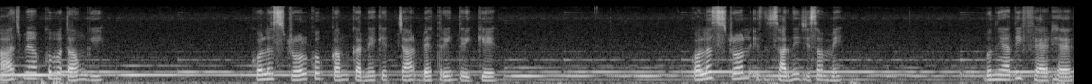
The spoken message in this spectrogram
आज मैं आपको बताऊँगी कोलेस्ट्रॉल को कम करने के चार बेहतरीन तरीके कोलेस्ट्रॉल इंसानी जिस्म में बुनियादी फैट है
